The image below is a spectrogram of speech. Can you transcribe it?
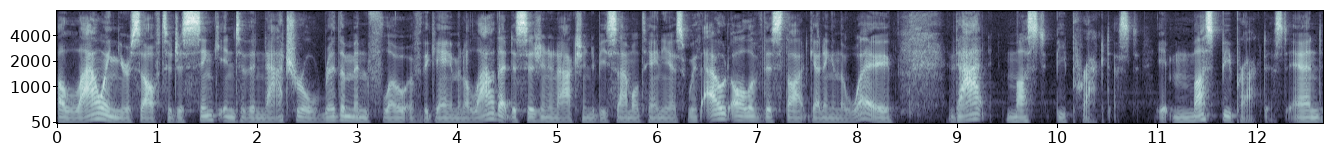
allowing yourself to just sink into the natural rhythm and flow of the game and allow that decision and action to be simultaneous without all of this thought getting in the way, that must be practiced. It must be practiced. And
